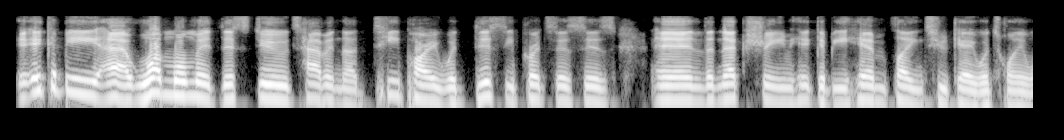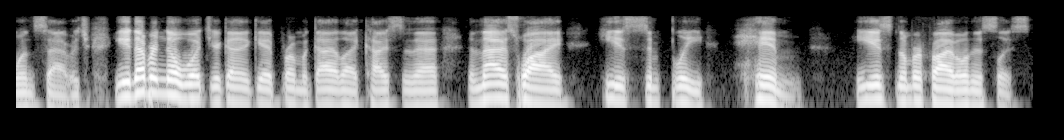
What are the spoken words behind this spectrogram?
It could be at one moment this dude's having a tea party with Disney princesses, and the next stream it could be him playing 2K with 21 Savage. You never know what you're gonna get from a guy like Kai Cenat, and that is why he is simply him. He is number five on this list.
